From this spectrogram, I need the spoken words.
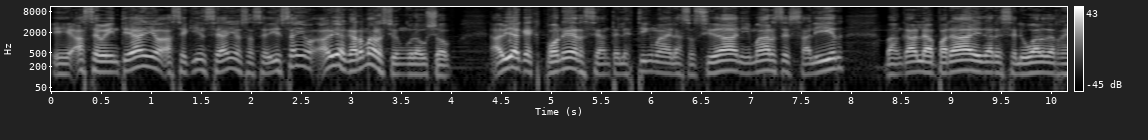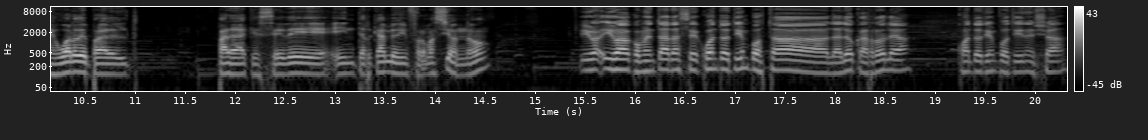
eh, hace 20 años, hace 15 años, hace 10 años, había que armarse un grow shop. Había que exponerse ante el estigma de la sociedad, animarse, salir bancar la parada y dar ese lugar de resguardo para, el, para que se dé intercambio de información, ¿no? Iba, iba a comentar, ¿hace cuánto tiempo está la loca Rola? ¿Cuánto tiempo tiene ya?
